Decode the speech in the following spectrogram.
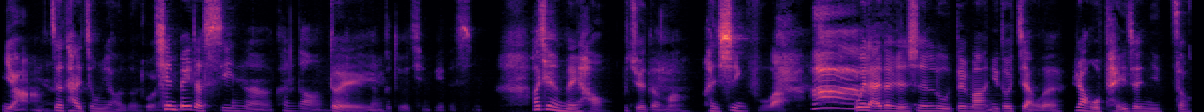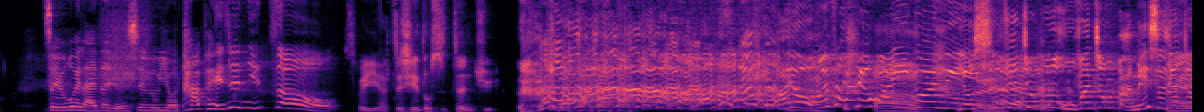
呀，这太重要了。对谦卑的心呢，看到对两个都有谦卑的心。而且很美好，不觉得吗？很幸福啊！啊未来的人生路，对吗？你都讲了，让我陪着你走，所以未来的人生路有他陪着你走。所以啊，这些都是证据。还有我们怀疑过你，有时间就播五分钟版，没时间就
